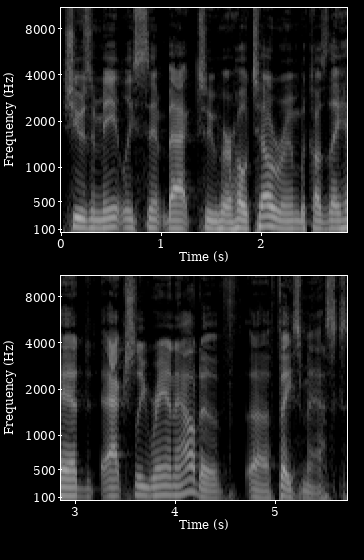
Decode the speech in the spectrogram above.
she was immediately sent back to her hotel room because they had actually ran out of uh, face masks.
